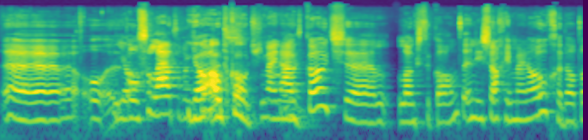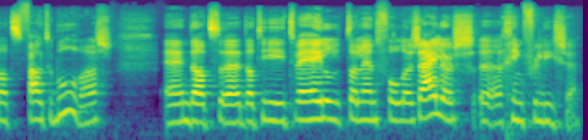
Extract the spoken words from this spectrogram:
eh, onze latere jouw coach, oud-coach. Mijn oud-coach eh, langs de kant. En die zag in mijn ogen dat dat foute boel was. En dat, eh, dat hij twee hele talentvolle zeilers eh, ging verliezen.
